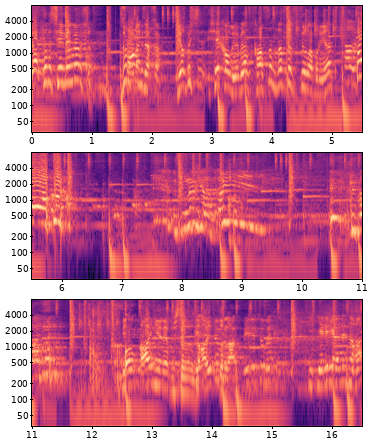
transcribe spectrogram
Yaptığınız şey ne biliyor musun? Dur oğlum bir dakika. Yapış şey kalıyor. Biraz kalsın mı? Nasıl ısıtıyorlar bunu ya? Aa! Isındım şu an. Ay. Kızardı. Oğlum aynı yere yapıştırdınız. Ayıptır lan. Bir YouTuber yeri geldiği zaman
